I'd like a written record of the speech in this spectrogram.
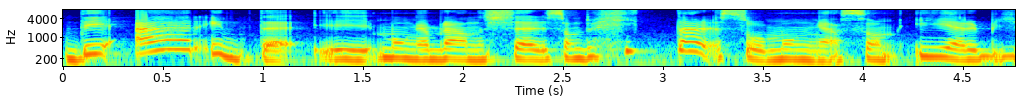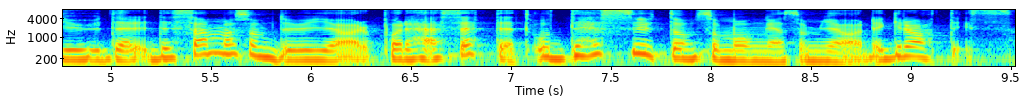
Det är inte i många branscher som du hittar så många som erbjuder detsamma som du gör på det här sättet och dessutom så många som gör det gratis.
